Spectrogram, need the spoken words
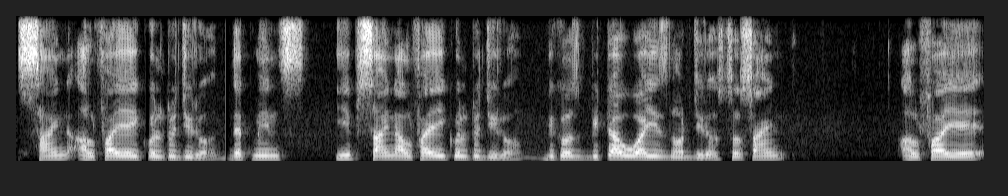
sine alpha a equal to 0 that means if sine alpha a equal to 0 because beta y is not 0 so sine alpha a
